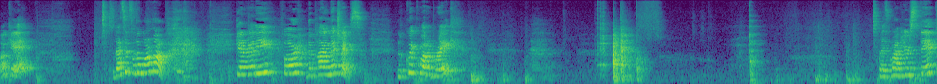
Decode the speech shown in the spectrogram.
Okay. So that's it for the warm up. Get ready for the plyometrics. A quick water break. Let's grab your stick.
